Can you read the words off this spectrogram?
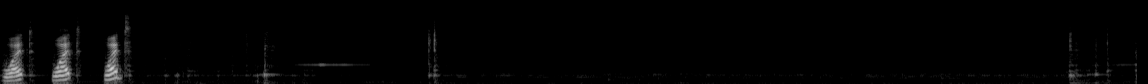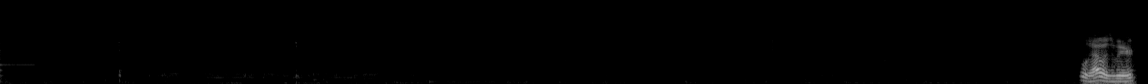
What? What? What? Oh, that was weird.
